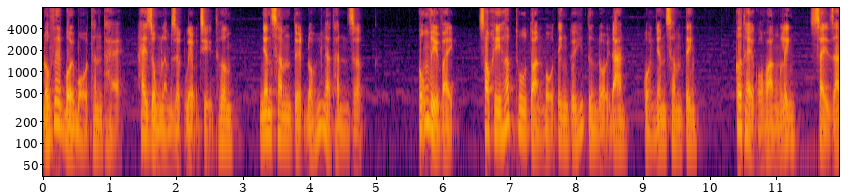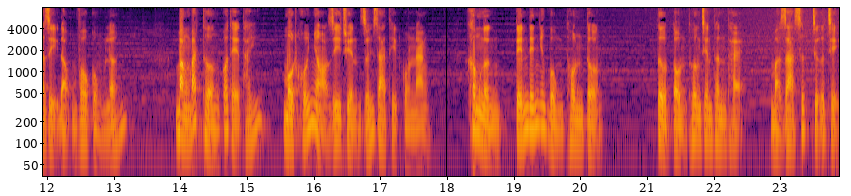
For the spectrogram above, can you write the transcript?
Đối với bồi bổ thân thể Hay dùng làm dược liệu trị thương, Nhân sâm tuyệt đối là thần dược. Cũng vì vậy, Sau khi hấp thu toàn bộ tinh túy từ nội đan Của nhân sâm tinh, Cơ thể của Hoàng Linh xảy ra dị động vô cùng lớn. Bằng mắt thường có thể thấy Một khối nhỏ di chuyển dưới da thịt của nàng, Không ngừng tiến đến những vùng thôn tưởng từ tổn thương trên thân thể mà ra sức chữa trị.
